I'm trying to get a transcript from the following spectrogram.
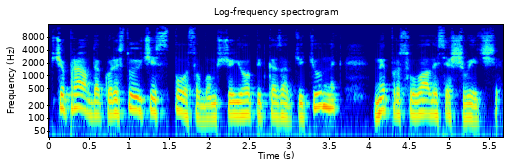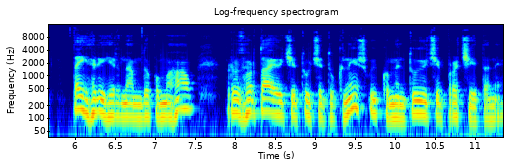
Щоправда, користуючись способом, що його підказав тютюнник, ми просувалися швидше, та й Григір нам допомагав, розгортаючи ту чи ту книжку і коментуючи прочитане.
